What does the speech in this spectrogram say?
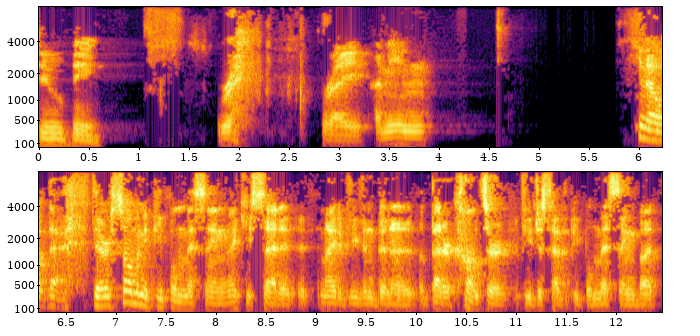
to be. Right. Right. I mean, you know, there are so many people missing. Like you said, it, it might have even been a, a, better concert if you just had the people missing, but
